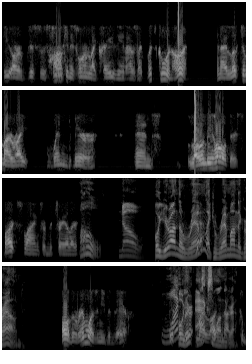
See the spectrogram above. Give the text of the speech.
he or just was honking his horn like crazy, and I was like, "What's going on?" And I looked to my right wind mirror, and lo and behold, there's sparks flying from the trailer. Oh No. oh, you're on the rim, Yeah. like a rim on the ground. Oh, the rim wasn't even there. What? Oh, your axle on the ground. com-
